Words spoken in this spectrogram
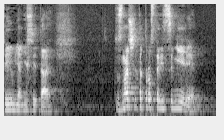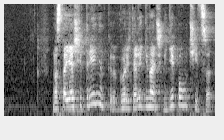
ты у меня не святая. Значит, это просто лицемерие. Настоящий тренинг, говорит Олег Геннадьевич, где поучиться?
